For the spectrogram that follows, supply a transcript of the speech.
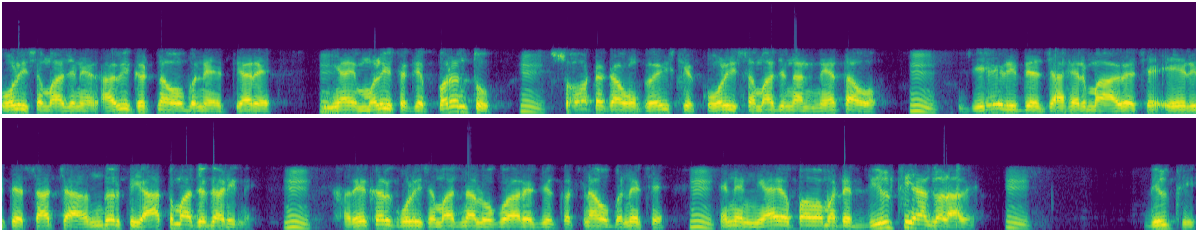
કોળી સમાજને આવી ઘટનાઓ બને ત્યારે. ન્યાય મળી શકે પરંતુ સો ટકા હું કહીશ કે કોળી સમાજના નેતાઓ જે રીતે જાહેરમાં આવે છે એ રીતે સાચા અંદરથી આત્મા જગાડીને ખરેખર કોળી સમાજના લોકો આરે જે ઘટનાઓ બને છે એને ન્યાય અપાવવા માટે દિલથી આગળ આવે. દિલથી.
